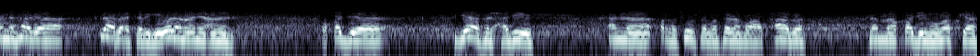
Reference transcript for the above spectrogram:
أن هذا لا بأس به ولا مانع منه. وقد جاء في الحديث أن الرسول صلى الله عليه وسلم وأصحابه لما قدموا مكة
